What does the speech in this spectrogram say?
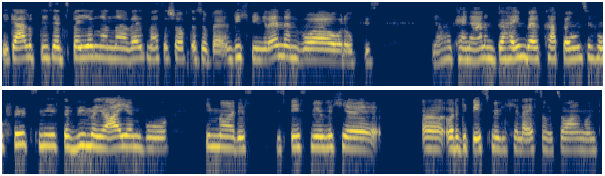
Egal, ob das jetzt bei irgendeiner Weltmeisterschaft, also bei einem wichtigen Rennen war oder ob das, ja, keine Ahnung, der Heimweltcup bei uns in Hochfilzen ist, da will man ja auch irgendwo immer das, das bestmögliche äh, oder die bestmögliche Leistung zeigen. Und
